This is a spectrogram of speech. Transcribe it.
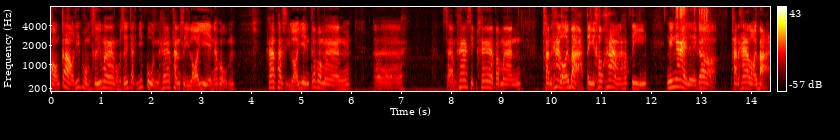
ของเก่าที่ผมซื้อมาผมซื้อจากญี่ปุ่น 5,400 เยนนะผม ครับผม5,400เยนก็ประมาณสามห้าสิบห้าประมาณพันห้าร้อยบาท ตีคร่าวๆนะครับ ตีง่ายๆเลยก็พันห้าร้อยบาท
